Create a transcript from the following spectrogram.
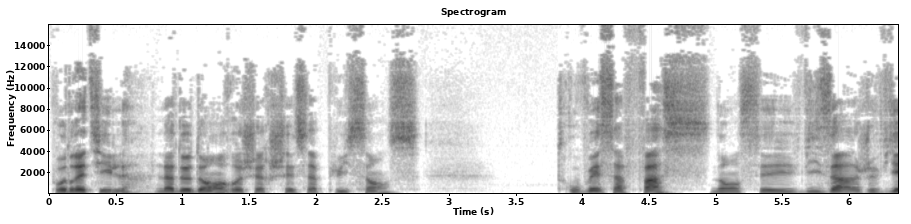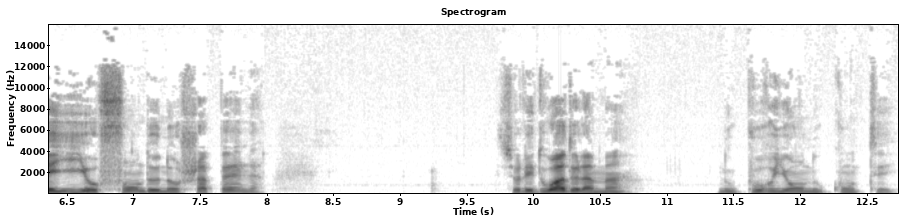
Faudrait-il, là-dedans, rechercher sa puissance, trouver sa face dans ces visages vieillis au fond de nos chapelles? Sur les doigts de la main, nous pourrions nous compter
